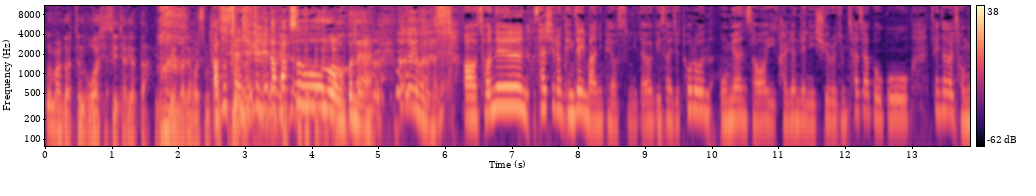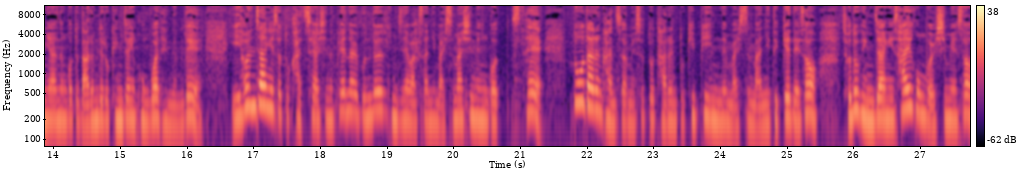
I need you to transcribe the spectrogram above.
꿀말 같은 오아시스의 자리였다. 이렇게 아, 마지막 말씀을 박수 치겠습니다. 박수. 네. 변호사님. 어, 저는 사실은 굉장히 많이 배웠습니다. 여기서 이제 토론 오면서 이 관련된 이슈를 좀 찾아보고 생각을 정리하는 것도 나름대로 굉장히 공부가 됐는데 이 현장에서 또 같이 하시는 패널 분들 김진애 박사님 말씀하시는 것에 또 다른 관점에서 또 다른 또 깊이 있는 말씀 많이 듣게 돼서 저도 굉장히 사회 공부 열심히 해서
